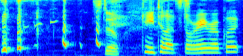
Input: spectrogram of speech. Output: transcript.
Still. Can you tell that story real quick?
